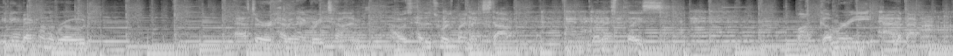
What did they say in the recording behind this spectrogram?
Getting back on the road after having that great time, I was headed towards my next stop, my next place, Montgomery, Alabama.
